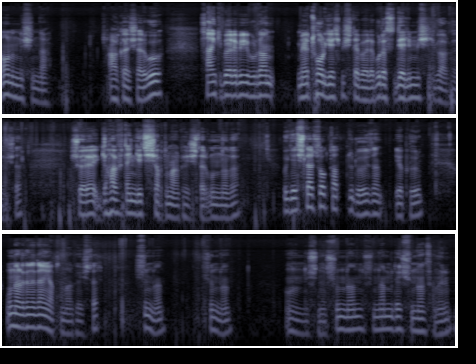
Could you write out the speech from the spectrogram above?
Onun dışında Arkadaşlar bu sanki böyle bir buradan meteor geçmiş de böyle burası delinmiş gibi arkadaşlar. Şöyle hafiften geçiş yaptım arkadaşlar bununla da. Bu geçişler çok tatlı duruyor o yüzden yapıyorum. Bunları da neden yaptım arkadaşlar? Şundan, şundan, onun dışında şundan, şundan bir de şundan sanırım.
